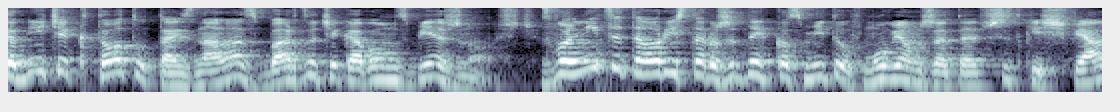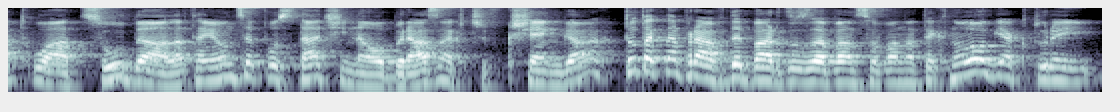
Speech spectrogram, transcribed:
Zgadnijcie, kto tutaj znalazł bardzo ciekawą zbieżność. Zwolennicy teorii starożytnych kosmitów mówią, że te wszystkie światła, cuda, latające postaci na obrazach czy w księgach to tak naprawdę bardzo zaawansowana technologia, której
